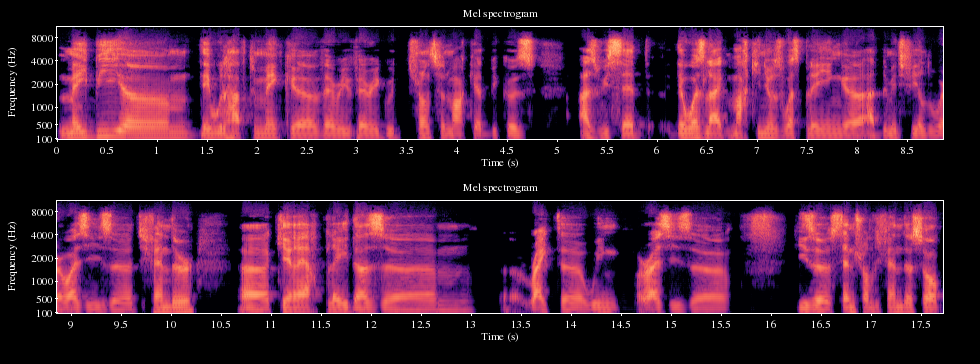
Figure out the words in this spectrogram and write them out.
Maybe um, they will have to make a very, very good transfer market because, as we said, there was like Marquinhos was playing uh, at the midfield, whereas he's a defender. Uh, Kehrer played as um, right uh, wing, whereas he's uh, he's a central defender. So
